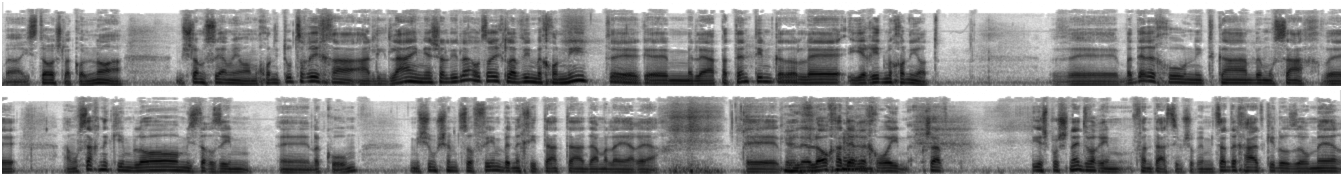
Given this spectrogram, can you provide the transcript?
בהיסטוריה של הקולנוע. בשלב מסוים עם המכונית, הוא צריך, העלילה, אם יש עלילה, הוא צריך להביא מכונית אה, אה, מלאה פטנטים כזו ליריד מכוניות. ובדרך הוא נתקע במוסך, והמוסכניקים לא מזדרזים אה, לקום, משום שהם צופים בנחיתת האדם על הירח. אה, כן. לאורך הדרך רואים. עכשיו, יש פה שני דברים פנטסטיים שקורים. מצד אחד, כאילו, זה אומר,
